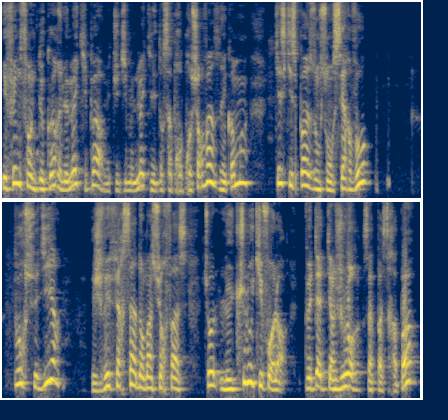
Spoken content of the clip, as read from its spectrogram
il fait une feinte de corps et le mec, il part. Mais tu te dis, mais le mec, il est dans sa propre surface, mais comment? Qu'est-ce qui se passe dans son cerveau pour se dire, je vais faire ça dans ma surface? Tu vois, le culot qu'il faut. Alors, peut-être qu'un jour, ça passera pas.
